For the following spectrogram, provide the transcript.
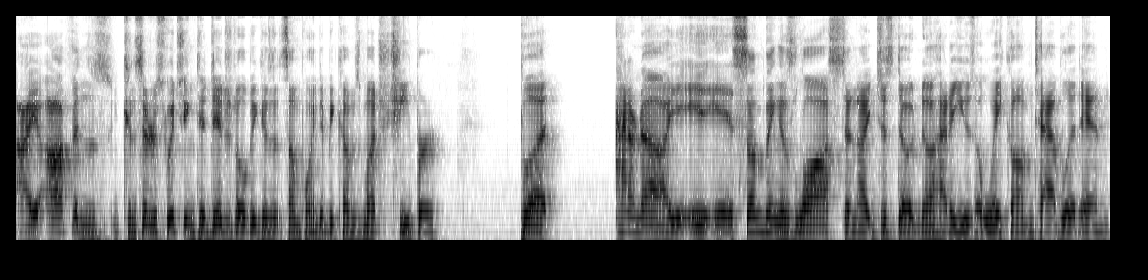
I often consider switching to digital because at some point it becomes much cheaper. But I don't know. It, something is lost, and I just don't know how to use a Wacom tablet. And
